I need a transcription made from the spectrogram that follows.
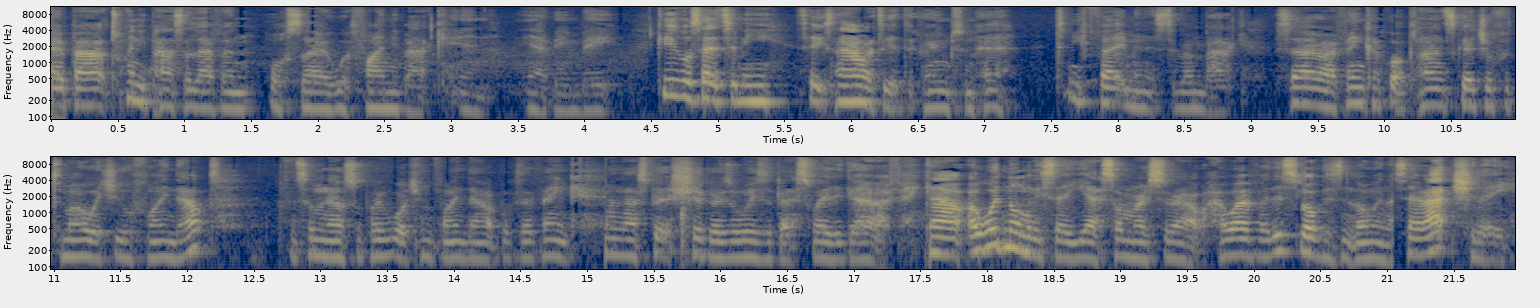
About 20 past 11 or so, we're finally back in the Airbnb. Google said to me, takes an hour to get the Grooms from here. It took me 30 minutes to run back. So I think I've got a planned schedule for tomorrow, which you'll find out. And someone else will probably watch and find out because I think one last bit of sugar is always the best way to go, I think. Now, I would normally say yes on roaster out. However, this vlog isn't long enough. So actually,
